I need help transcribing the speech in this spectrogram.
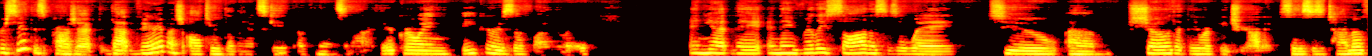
pursued this project that very much altered the landscape of Manzanar. They're growing acres of guayule, and yet they and they really saw this as a way to um, show that they were patriotic. So this is a time of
